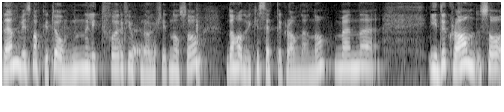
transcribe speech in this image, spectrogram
den. Vi snakket jo om den litt for 14 dager siden også. Da hadde vi ikke sett The Crown ennå. Men uh, i The Crown så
